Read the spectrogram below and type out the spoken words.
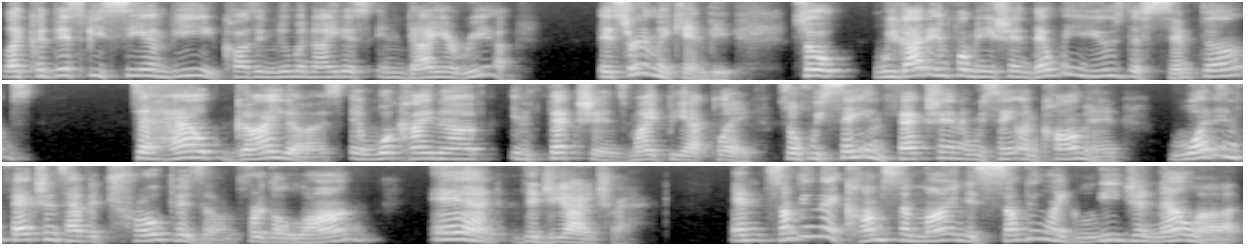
Like, could this be CMV causing pneumonitis and diarrhea? It certainly can be. So we got inflammation, then we use the symptoms to help guide us in what kind of infections might be at play. So if we say infection and we say uncommon, what infections have a tropism for the lung and the GI tract? And something that comes to mind is something like Legionella,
